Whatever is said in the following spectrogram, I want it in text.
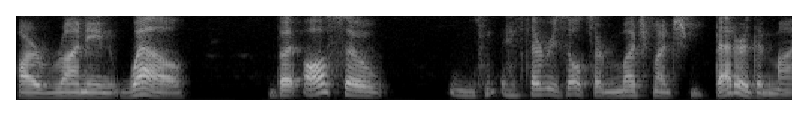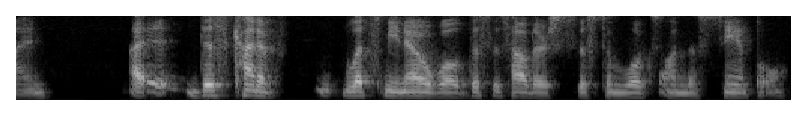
are running well, but also if their results are much much better than mine, I, this kind of lets me know well this is how their system looks on the sample.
